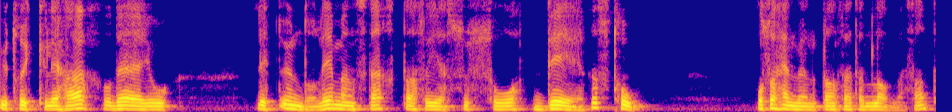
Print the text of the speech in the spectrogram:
uttrykkelig her, og det er jo litt underlig, men sterkt. Altså Jesus så deres tro. Og så henvendte han seg til den lamme. sant?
